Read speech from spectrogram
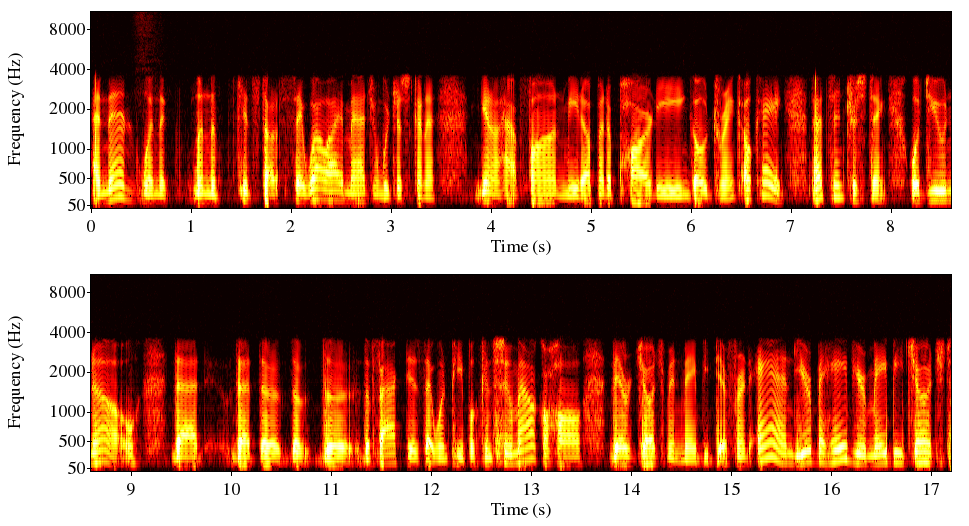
And then when the when the kids start to say, "Well, I imagine." Imagine we're just going to, you know, have fun, meet up at a party, go drink. Okay, that's interesting. Well, do you know that that the, the the the fact is that when people consume alcohol, their judgment may be different, and your behavior may be judged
